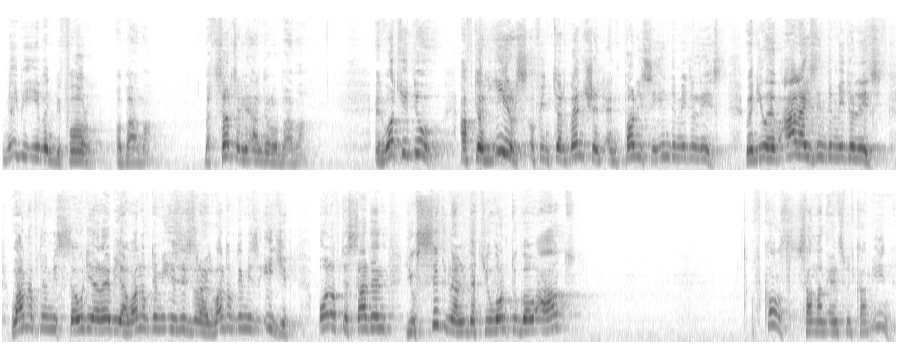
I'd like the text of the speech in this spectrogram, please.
maybe even before Obama, but certainly under Obama. And what you do after years of intervention and policy in the Middle East, when you have allies in the Middle East, one of them is Saudi Arabia, one of them is Israel, one of them is Egypt, all of a sudden you signal that you want to go out, of course someone else will come in.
